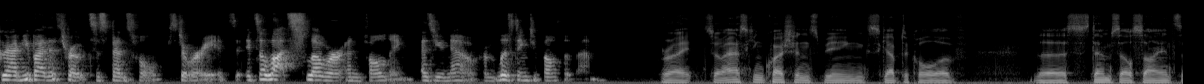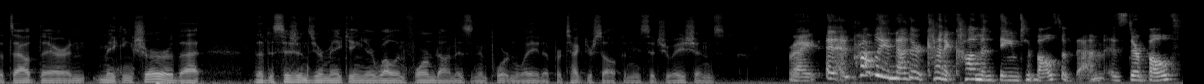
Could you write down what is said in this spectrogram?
grab you by the throat suspenseful story. It's it's a lot slower unfolding, as you know, from listening to both of them. Right. So asking questions, being skeptical of the stem cell science that's out there and making sure that the decisions you're making you're well informed on is an important way to protect yourself in these situations. Right. And, and probably another kind of common theme to both of them is they're both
